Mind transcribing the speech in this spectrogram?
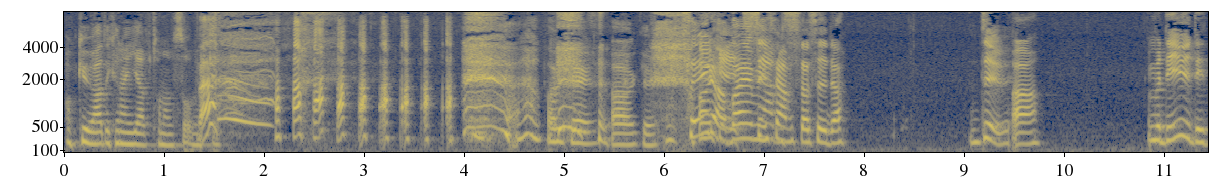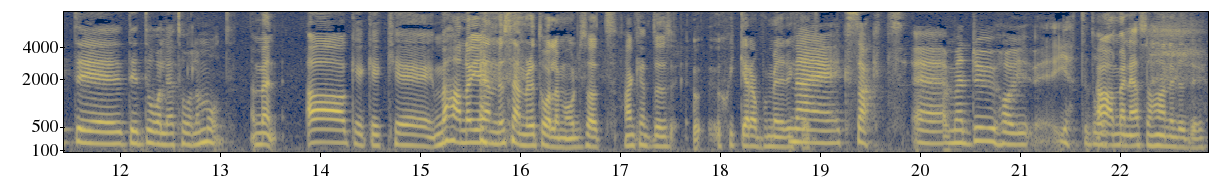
Och gud, jag hade kunnat hjälpt honom så mycket. Okej, ja, okej. Säg då, Okej, vad är min sämst. sämsta sida? Du, Ja. men det är ju ditt, eh, ditt dåliga tålamod. Men, ah, okej, okej, okej. Men han har ju ännu sämre tålamod så att han kan inte skicka den på mig riktigt. Nej, exakt. Eh, men du har ju jättedåligt. Ja, men alltså han är vidrig.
